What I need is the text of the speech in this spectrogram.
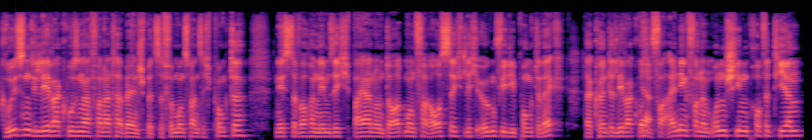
grüßen die Leverkusener von der Tabellenspitze. 25 Punkte. Nächste Woche nehmen sich Bayern und Dortmund voraussichtlich irgendwie die Punkte weg. Da könnte Leverkusen ja. vor allen Dingen von einem Unentschieden profitieren.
